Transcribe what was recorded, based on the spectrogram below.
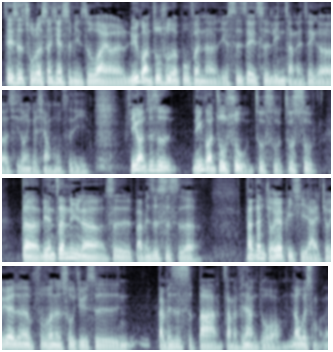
这次除了生鲜食品之外，呃，旅馆住宿的部分呢，也是这一次领展的这个其中一个项目之一。旅馆就是旅馆住宿住宿住宿的年增率呢是百分之四十二，那跟九月比起来，九月那部分的数据是百分之十八，涨得非常多。那为什么呢？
